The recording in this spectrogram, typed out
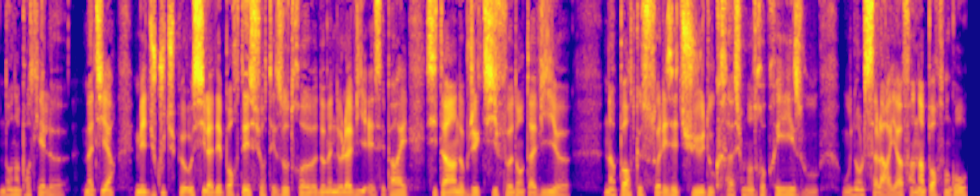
n'importe quelle euh, matière, mais du coup tu peux aussi la déporter sur tes autres euh, domaines de la vie, et c'est pareil, si tu as un objectif euh, dans ta vie, n'importe que ce soit les études ou création d'entreprise ou, ou dans le salariat, enfin n'importe en gros,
